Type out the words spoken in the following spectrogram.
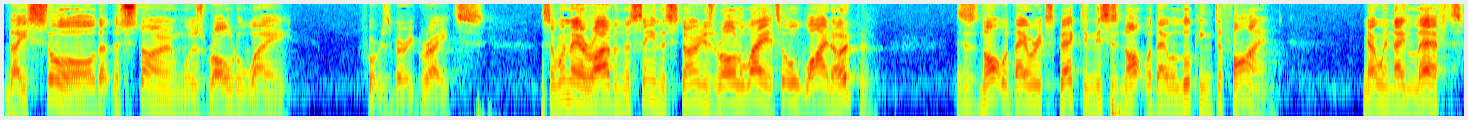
they saw that the stone was rolled away, for it was very great. And so when they arrive on the scene, the stone is rolled away. It's all wide open. This is not what they were expecting. This is not what they were looking to find. You know, when they left,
